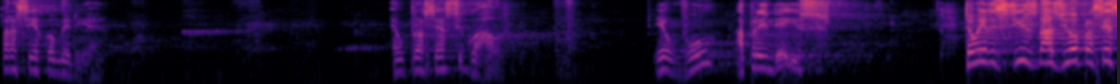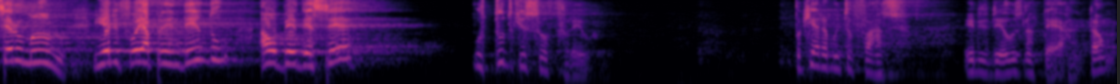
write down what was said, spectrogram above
para ser como ele é. É um processo igual. Eu vou aprender isso. Então ele se esvaziou para ser ser humano e ele foi aprendendo a obedecer por tudo que sofreu. Porque era muito fácil ele Deus na terra. Então,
